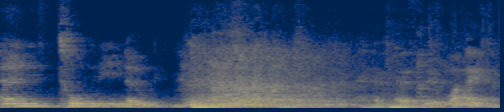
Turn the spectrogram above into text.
And he told me no. I said, why?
